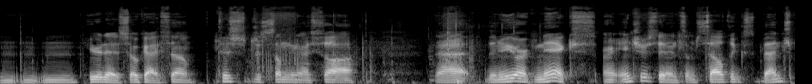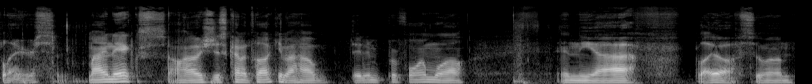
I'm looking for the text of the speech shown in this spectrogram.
Mm-mm-mm. Here it is. Okay, so this is just something I saw that the New York Knicks are interested in some Celtics bench players. My Knicks, I was just kind of talking about how they didn't perform well in the uh, playoffs. So um,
